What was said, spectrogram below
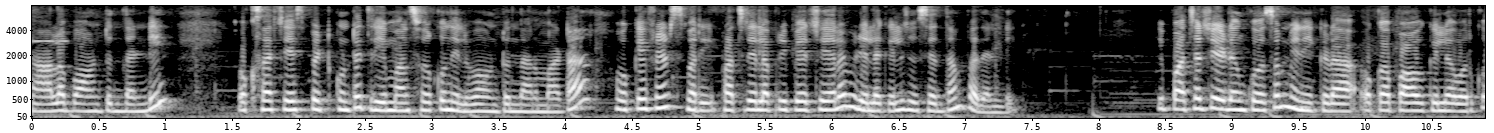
చాలా బాగుంటుందండి. ఒకసారి చేసి పెట్టుకుంటే త్రీ మంత్స్ వరకు నిల్వ ఉంటుందన్నమాట. ఓకే ఫ్రెండ్స్ మరి పచ్చడి ఎలా ప్రిపేర్ చేయాలో వీడియోలోకి వెళ్ళి చూసేద్దాం. పదండి. ఈ పచ్చడి చేయడం కోసం నేను ఇక్కడ ఒక పావు కిలో వరకు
